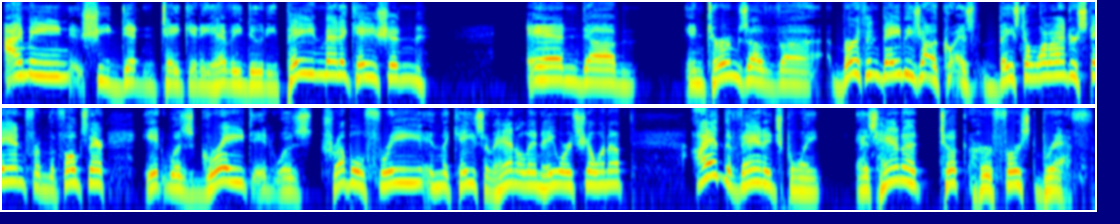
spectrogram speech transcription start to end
I mean, she didn't take any heavy duty pain medication. And um, in terms of uh, birthing babies, as based on what I understand from the folks there, it was great. It was trouble free in the case of Hannah Lynn Hayworth showing up. I had the vantage point as Hannah took her first breath.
